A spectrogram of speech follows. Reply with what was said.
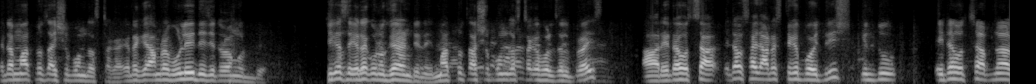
এটা মাত্র চারশো পঞ্চাশ টাকা। এটাকে আমরা বলেই দিই যেটা রং উঠবে। ঠিক আছে? এটা কোনো গ্যারান্টি নেই। মাত্র চারশো পঞ্চাশ টাকা হোলসেল প্রাইস আর এটা হচ্ছে এটাও সাইজ আঠাশ থেকে পঁয়ত্রিশ কিন্তু এটা হচ্ছে আপনার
